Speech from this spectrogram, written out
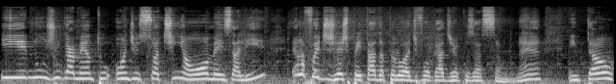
e num julgamento onde só tinha homens ali, ela foi desrespeitada pelo advogado de acusação, né? Então,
